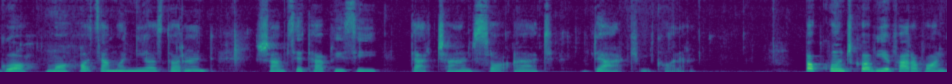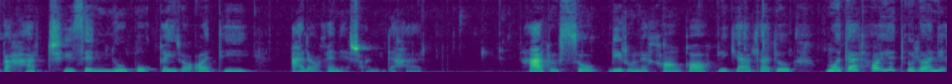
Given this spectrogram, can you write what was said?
گاه ماه ها زمان نیاز دارند شمس تبریزی در چند ساعت درک می کند. با کنجکاوی فراوان به هر چیز نوب و غیرعادی علاقه نشان می دهد. هر روز صبح بیرون خانقاه می گردد و مدتهای طولانی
